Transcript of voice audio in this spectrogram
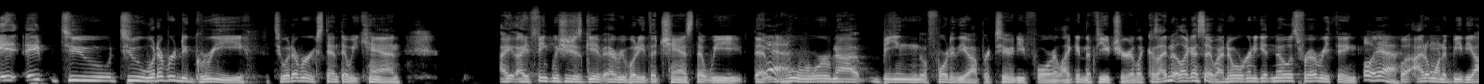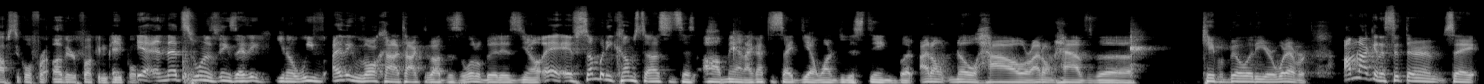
It, it, to to whatever degree, to whatever extent that we can, I, I think we should just give everybody the chance that we that Yeah. we're not being afforded the opportunity for, like in the future. Like, because I know, like I said, I know we're gonna get no's for everything, Oh yeah. but I don't want to be the obstacle for other fucking people. Yeah, and that's one of the things I think you know we've I think we've all kind of talked about this a little bit is you know hey, if somebody comes to us and says oh man I got this idea I want to do this thing but I don't know how or I don't have the capability or whatever I'm not going to sit there and say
